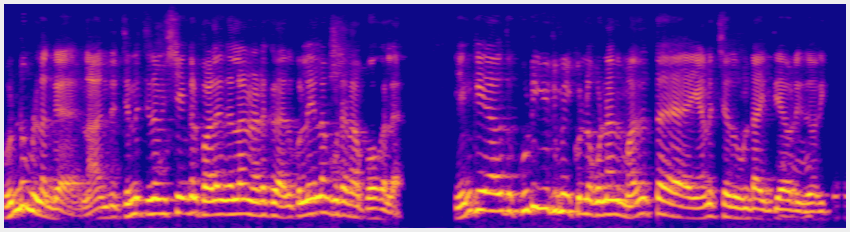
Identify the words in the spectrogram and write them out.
ஒண்ணும் இல்லைங்க. நான் இந்த சின்ன சின்ன விஷயங்கள் பல இதெல்லாம் நடக்குது. அதுக்குள்ள எல்லாம் கூட நான் போகல. எங்கேயாவது குடியுரிமைக்குள்ள கொண்டாந்து மதத்தை இணைச்சது உண்டா இந்தியாவில் இது வரைக்கும்?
